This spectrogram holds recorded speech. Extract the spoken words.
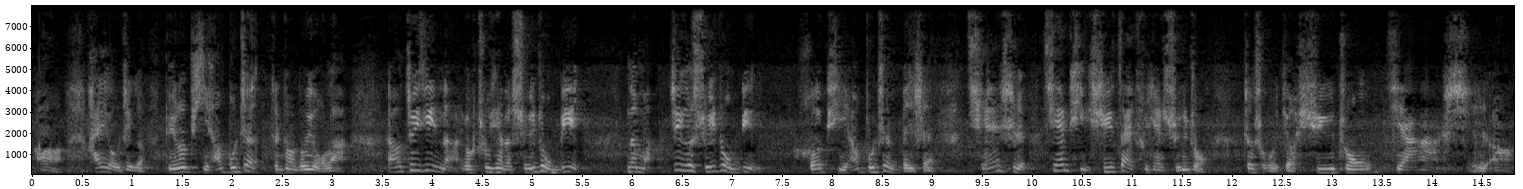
啊。还有这个，比如说脾阳不振，症状都有了。然后最近呢，又出现了水肿病，那么这个水肿病。和脾阳不振本身，前是先脾虚，再出现水肿，这时候叫虚中加实啊，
